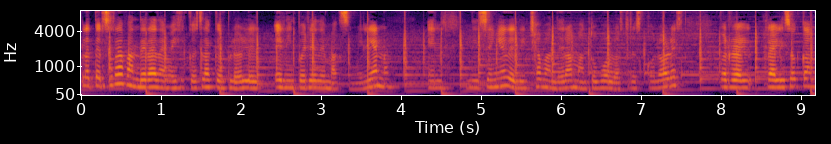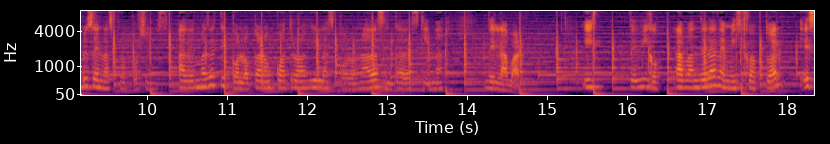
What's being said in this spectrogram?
la tercera bandera de México es la que empleó el imperio de Maximiliano, el diseño de dicha bandera mantuvo los tres colores, pero realizó cambios en las proporciones, además de que colocaron cuatro águilas coronadas en cada esquina de la barra. Y te digo, la bandera de México actual es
